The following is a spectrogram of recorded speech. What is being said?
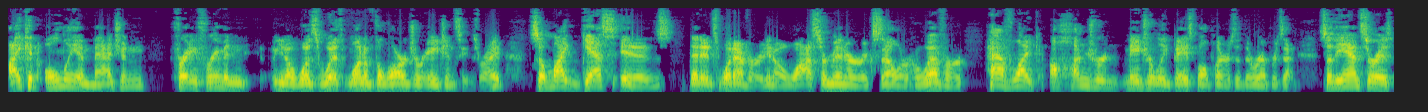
I can only imagine Freddie Freeman you know, was with one of the larger agencies, right? So my guess is that it's whatever, you know, Wasserman or Excel or whoever have like a hundred major league baseball players that they represent. So the answer is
